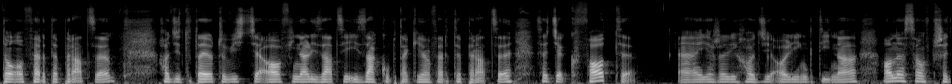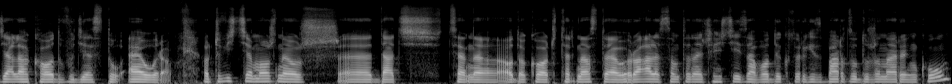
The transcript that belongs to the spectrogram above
tą ofertę pracy. Chodzi tutaj oczywiście o finalizację i zakup takiej oferty pracy. Słuchajcie, kwoty jeżeli chodzi o LinkedIna, one są w przedziale około 20 euro. Oczywiście można już e, dać cenę od około 14 euro, ale są to najczęściej zawody, których jest bardzo dużo na rynku.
